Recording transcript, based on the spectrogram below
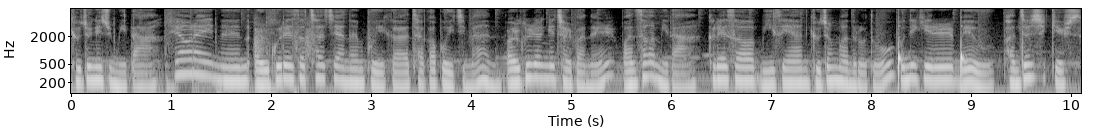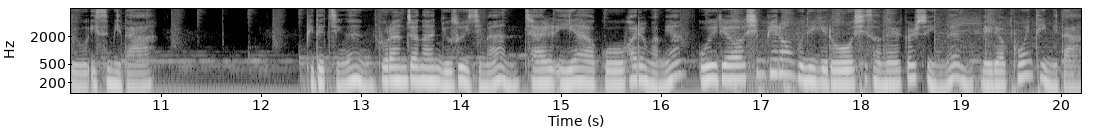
교정해줍니다. Hairline은 얼굴에서 차지하는 부위가 작아 보이지만 얼굴형의 절반을 완성합니다. 그래서 미세한 교정만으로도 분위기를 매우 반전시킬 수 있습니다. 비대칭은 불완전한 요소이지만 잘 이해하고 활용하면 오히려 신비로운 분위기로 시선을 끌 수 있는 매력 포인트입니다.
